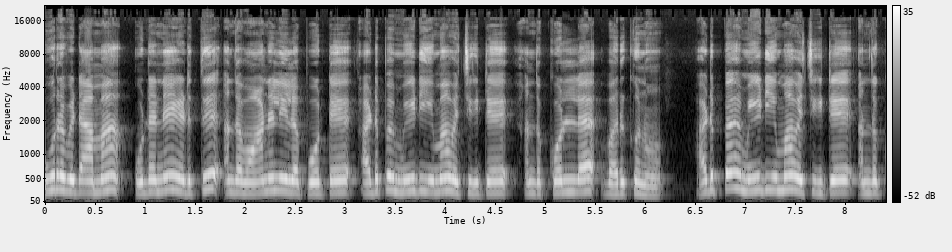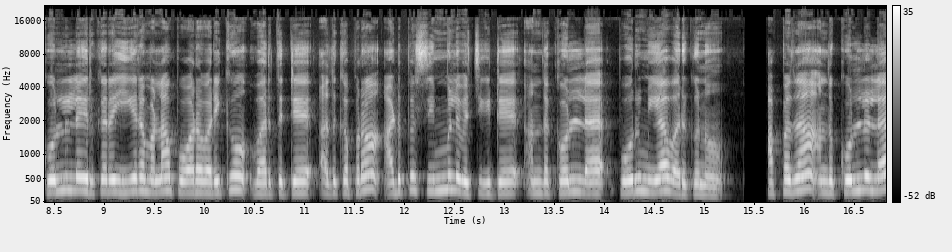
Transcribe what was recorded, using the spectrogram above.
ஊற விடாமல் உடனே எடுத்து அந்த வானொலியில் போட்டு அடுப்பை மீடியமாக வச்சுக்கிட்டு அந்த கொள்ளை வறுக்கணும். அடுப்பை மீடியமாக வச்சுக்கிட்டு அந்த கொல்லில் இருக்கிற ஈரமெல்லாம் போகிற வரைக்கும் வறுத்துட்டு அதுக்கப்புறம் அடுப்பை சிம்மில் வச்சுக்கிட்டு அந்த கொல்லை பொறுமையாக வறுக்கணும். அப்போ தான் அந்த கொல்லில்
